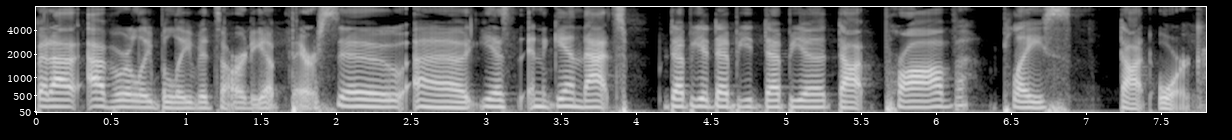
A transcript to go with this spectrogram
but I, I really believe it's already up there so uh, yes and again that's www.provplace.org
